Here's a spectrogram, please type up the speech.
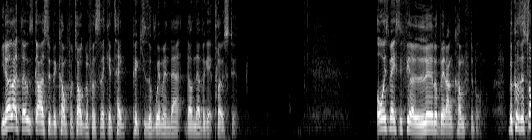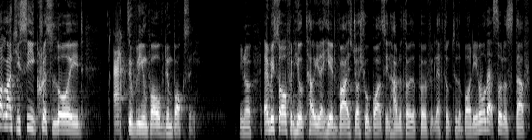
You know, like those guys who become photographers so they can take pictures of women that they'll never get close to. Always makes me feel a little bit uncomfortable because it's not like you see Chris Lloyd actively involved in boxing. You know, every so often he'll tell you that he advised Joshua Buatsi how to throw the perfect left hook to the body and all that sort of stuff.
